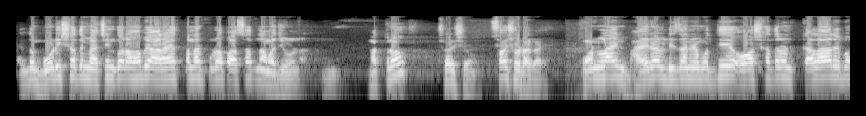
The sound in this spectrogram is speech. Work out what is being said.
একদম বডির সাথে ম্যাচিং করা হবে আড়াই হাত পানার পুরো পাঁচ হাত নামাজি ওনা মাত্র ছয়শো। ছয়শো টাকায়। অনলাইন ভাইরাল ডিজাইনের মধ্যে অসাধারণ কালার এবং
